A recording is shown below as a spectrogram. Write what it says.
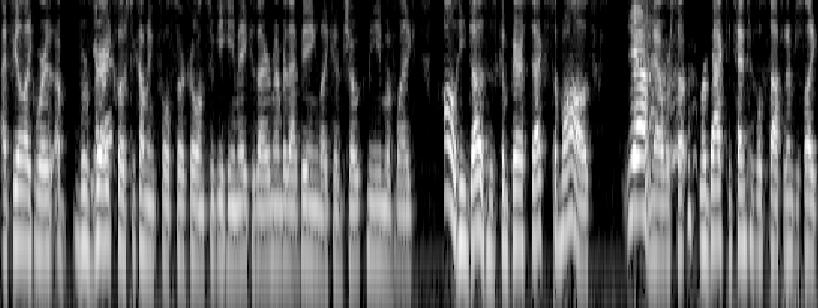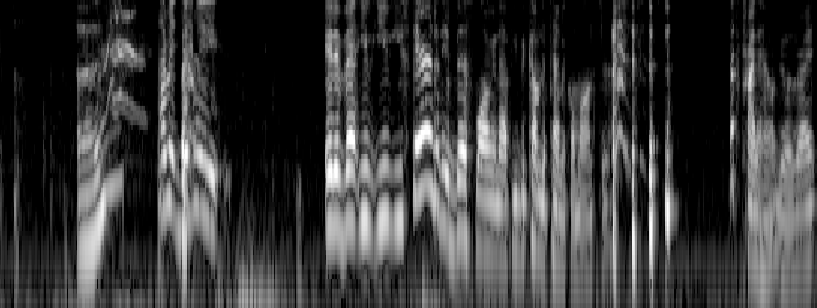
I feel like we're uh, we're very close to coming full circle on Tsukihime because I remember that being like a joke meme of like all he does is compare sex to mollusks, Yeah, and now we're so we're back to tentacle stuff, and I'm just like, uh? I mean, did we? It event you, you you stare into the abyss long enough, you become the tentacle monster. That's kind of how it goes, right?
